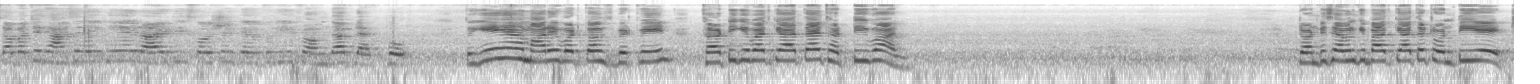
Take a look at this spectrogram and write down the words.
सब बच्चे ध्यान से देखिए। Write this question carefully from the blackboard तो ये है हमारे वर्ड कम्स बिटवीन थर्टी के बाद क्या आता है? थर्टी वन ट्वेंटी सेवन के बाद क्या आता है? ट्वेंटी एट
